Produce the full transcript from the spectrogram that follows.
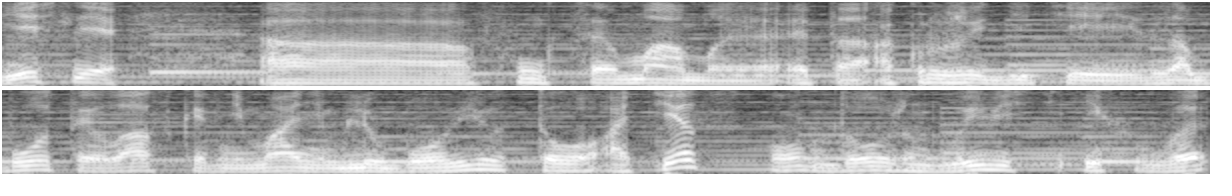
Если функция мамы – это окружить детей заботой, лаской, вниманием, любовью, то отец, он должен вывести их в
